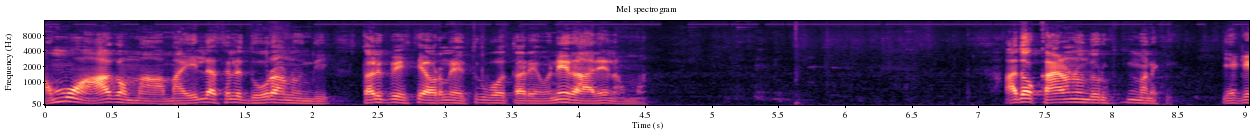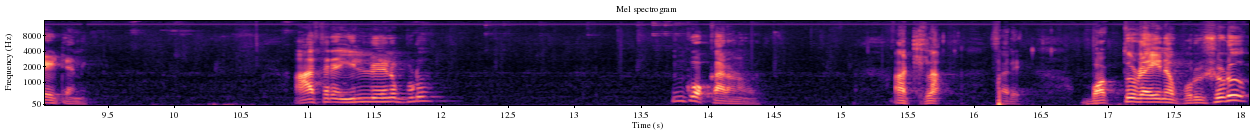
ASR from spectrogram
అమ్మో ఆగమ్మా మా ఇల్లు అసలే దూరాన్ని ఉంది తలుపేస్తే ఎవరైనా ఎత్తుకుపోతారేమో నేను రాలేనమ్మా. అదొక కారణం దొరుకుతుంది మనకి ఎగేయటానికి. ఆశ్రయం ఇల్లు లేనప్పుడు ఇంకొక కారణం అట్లా సరే. భక్తుడైన పురుషుడు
